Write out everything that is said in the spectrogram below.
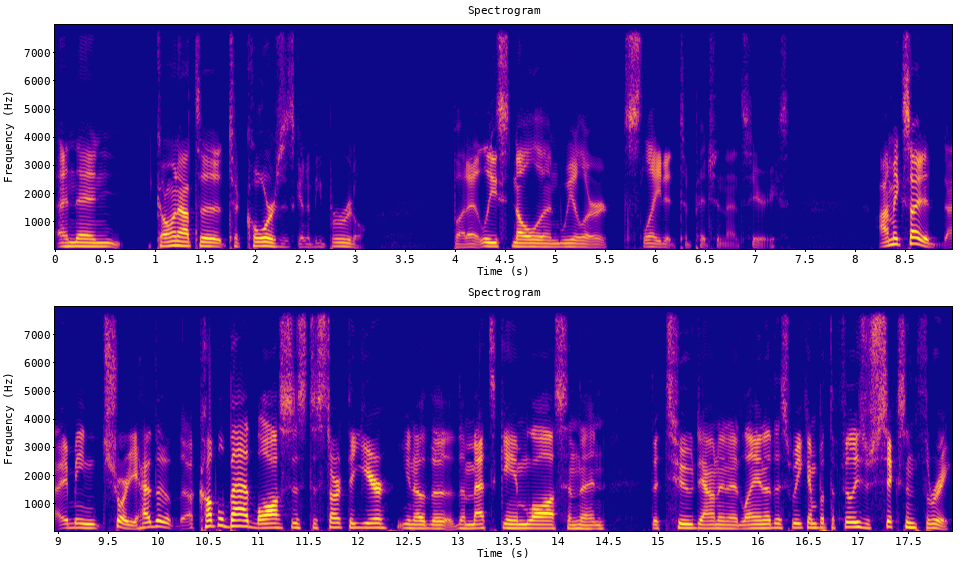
and then going out to, to Coors is going to be brutal. But at least Nola and Wheeler are slated to pitch in that series. I'm excited. I mean, sure, you had the, a couple bad losses to start the year. You know, the the Mets game loss and then the two down in Atlanta this weekend. But the Phillies are six and three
